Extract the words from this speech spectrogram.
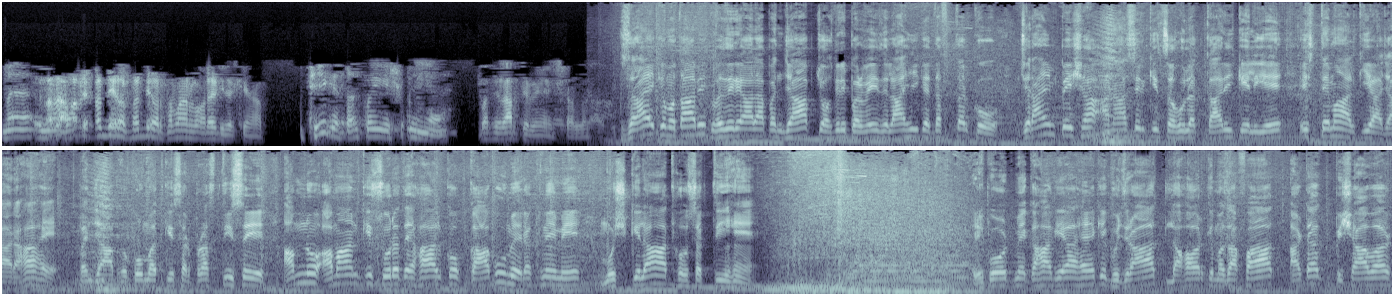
मैं मतलब बंदे और बंदे और सामान रेडी रखे आप। ठीक है सर कोई इशू नहीं है। जराये के मुताबिक वज़ीर अला पंजाब चौधरी परवेज इलाही के दफ्तर को जराइम पेशा अनासर की सहूलत कारी के लिए इस्तेमाल किया जा रहा है। पंजाब हुकूमत की सरप्रस्ती से अमन अमान की सूरत हाल को काबू में रखने में मुश्किल हो सकती हैं। रिपोर्ट में कहा गया है कि गुजरात, लाहौर के मजाफात, अटक, पिशावर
